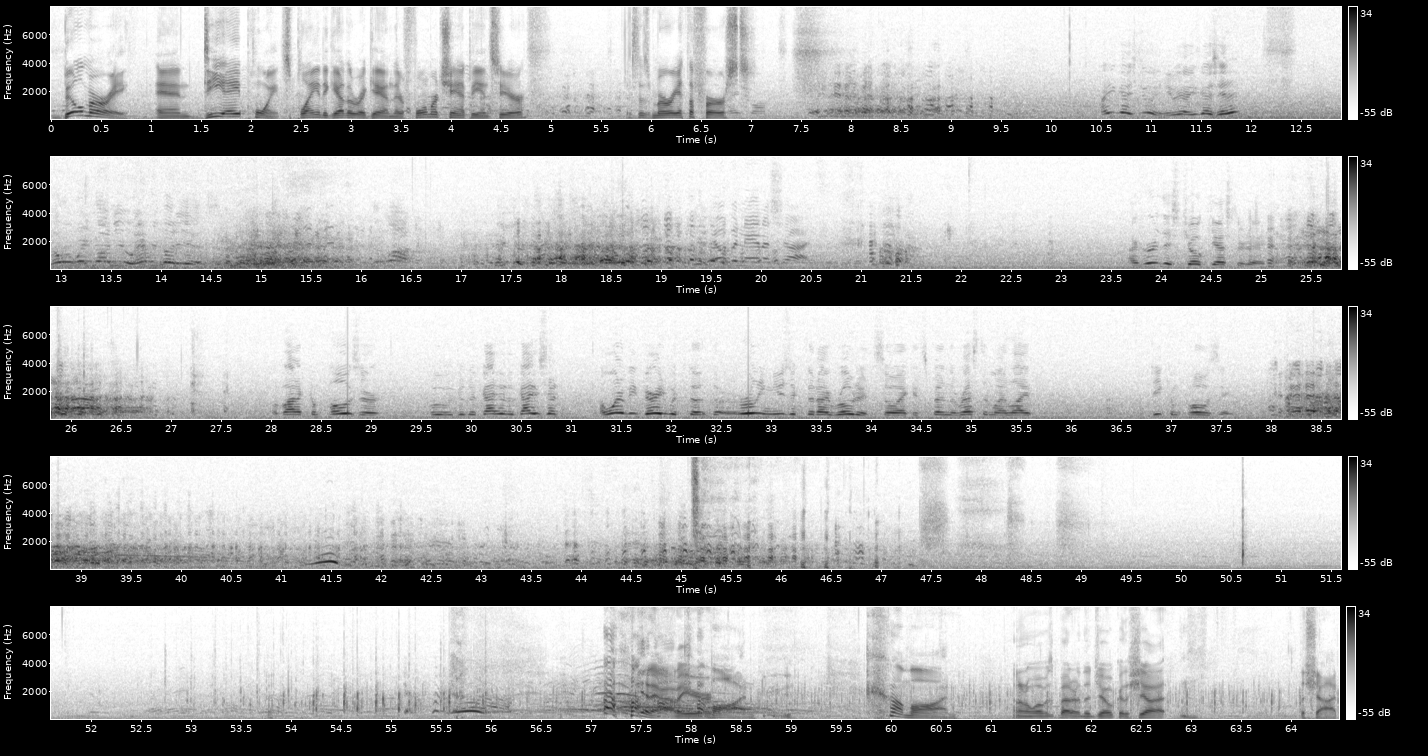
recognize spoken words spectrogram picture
Bill Murray and DA Points playing together again. They're former champions here. This is Murray at the first. How you guys doing, Huey? Are you guys in it? No, we're waiting on you. Everybody is. Good luck. No banana shots. I heard this joke yesterday about a composer who, the guy who, the guy who said, "I want to be buried with the, the early music that I wrote it, so I could spend the rest of my life decomposing." Get out of here. Come on. Come on. I don't know what was better, the joke or the shot. The shot.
